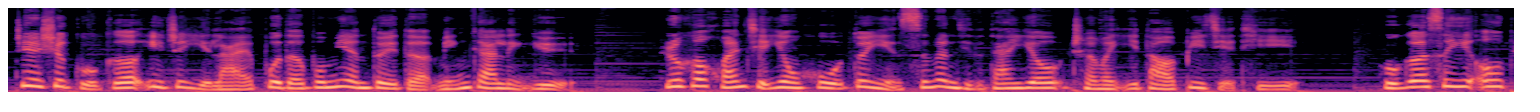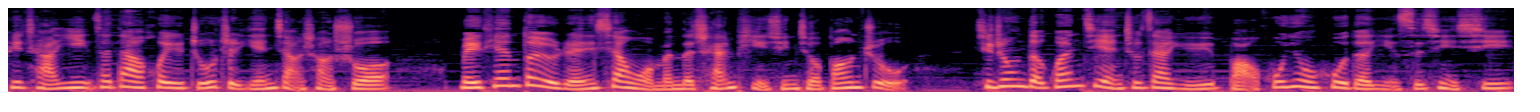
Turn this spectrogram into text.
这也是谷歌一直以来不得不面对的敏感领域。如何缓解用户对隐私问题的担忧，成为一道必解题。谷歌 CEO 皮查伊在大会主旨演讲上说：“每天都有人向我们的产品寻求帮助，其中的关键就在于保护用户的隐私信息。”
